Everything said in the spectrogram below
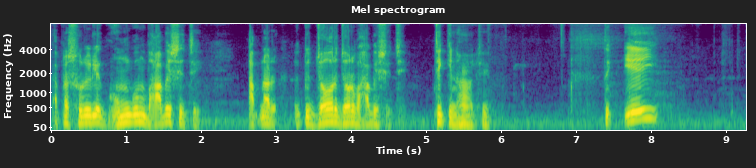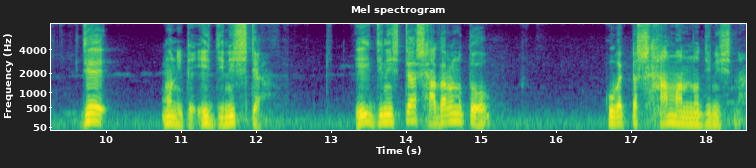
আপনার শরীরে ঘুম ঘুম ভাব এসেছে আপনার একটু জ্বর জ্বর ভাব এসেছে। ঠিক কি না বলেন? ঠিক। তো এই যে মনিটা এই জিনিসটা এই জিনিসটা সাধারণত খুব একটা সামান্য জিনিস না।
